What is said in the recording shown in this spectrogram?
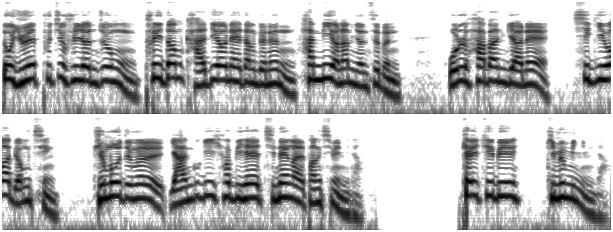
또 UFG 훈련 중 프리덤 가디언에 해당되는 한미 연합 연습은 올 하반기 안에 시기와 명칭, 규모 등을 양국이 협의해 진행할 방침입니다. KTV 김용민입니다.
